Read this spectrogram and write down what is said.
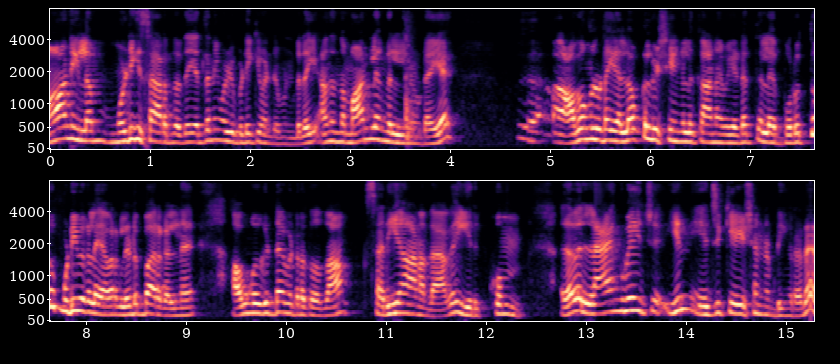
மாநிலம் மொழி சார்ந்ததை எத்தனை மொழி படிக்க வேண்டும் என்பதை அந்தந்த மாநிலங்களினுடைய அவங்களுடைய லோக்கல் விஷயங்களுக்கான இடத்துல பொறுத்து முடிவுகளை அவர்கள் எடுப்பார்கள்னு அவங்கக்கிட்ட விடுறது தான் சரியானதாக இருக்கும். அதாவது லாங்குவேஜ் இன் எஜுகேஷன் அப்படிங்கிறத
